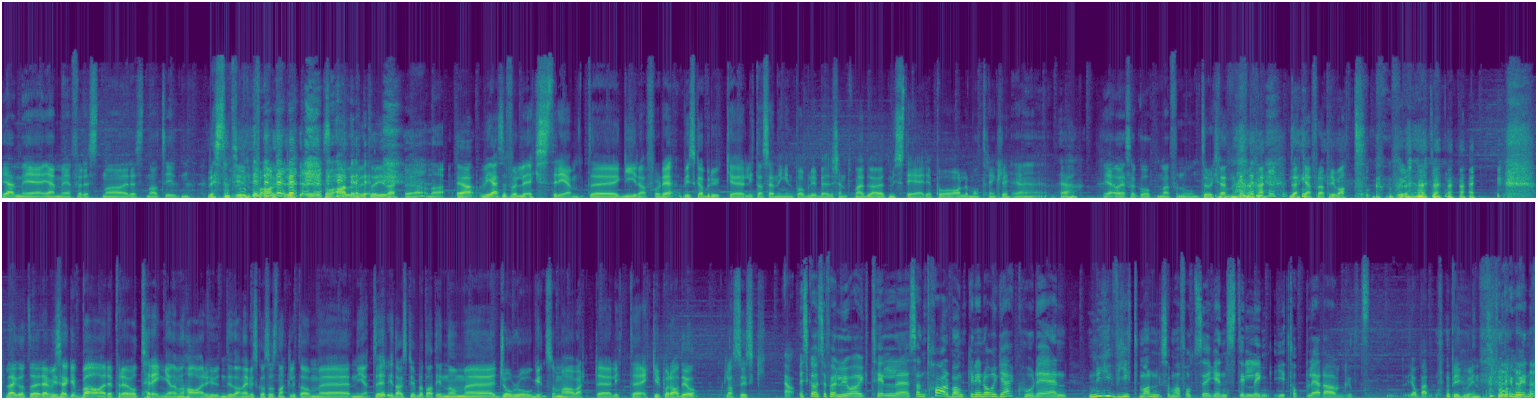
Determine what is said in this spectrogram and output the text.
Jeg er med, jeg er med for resten av, resten av tiden. Resten av tiden på alltid. Kommer aldri til å gi deg. Ja. Ja, Vi er selvfølgelig ekstremt uh, gira for det. Vi skal bruke litt av sendingen på å bli bedre kjent med meg. Du er jo et mysterium på alle måter, egentlig. Ja, ja, ja. Ja, og jeg skal ikke åpne meg for noen. Tror du ikke det? Nei, du er ikke herfra privat. På ingen måte. Det er godt å høre. Vi skal ikke bare prøve å trenge gjennom den harde huden til Daniel. Vi skal også snakke litt om uh, nyheter. I dag skal vi bl.a. innom uh, Joe Rogan, som har vært uh, litt ekkel på radio. Klassisk. Ja, vi skal selvfølgelig òg til sentralbanken i Norge, hvor det er en ny hvit mann som har fått seg en stilling i topplederjobben. Big win. Big win.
